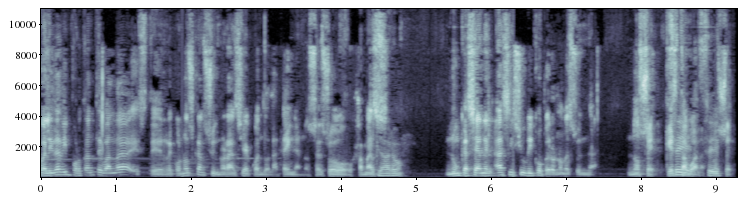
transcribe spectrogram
cualidad importante, banda. Este, reconozcan su ignorancia cuando la tengan. O sea, eso jamás. Claro. Nunca sean el, ah, sí, sí, ubico, pero no me suena. No sé, ¿qué es tabuada? No sé.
